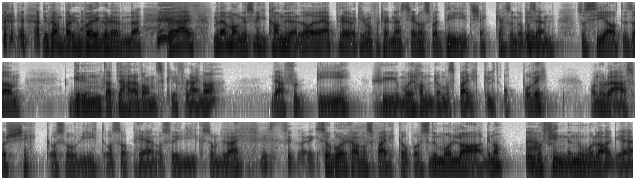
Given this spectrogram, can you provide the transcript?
du kan, bare, bare glemme det. Men det, er, men det er mange som ikke kan gjøre det. Og jeg prøver til og med å fortelle når jeg ser noen som er dritsjekke, som går Mm. på scenen, så sier jeg alltid sånn Grunnen til at det her er vanskelig for deg nå, det er fordi humor handler om å sparke litt oppover. Og når du er så kjekk og så hvit og så pen og så rik som du er, Så går det ikke. så går det ikke an å sparke oppover. Så du må lage noe. Du må finne noe å lage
